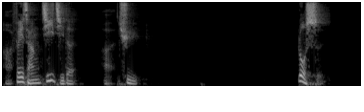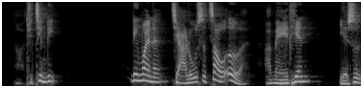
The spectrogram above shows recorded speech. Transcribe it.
啊，非常积极的啊去。落实啊，去尽力。另外呢，假如是造恶啊啊，每天也是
